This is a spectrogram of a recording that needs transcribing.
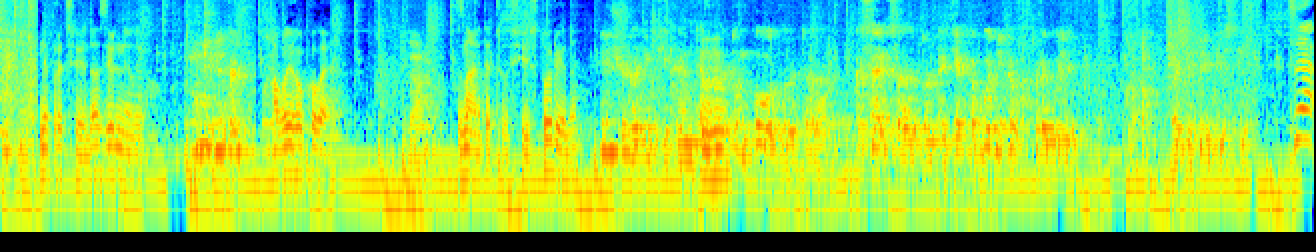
здесь. Не працює, да? Звільнили його. Ну, я так А ви його колеги? Да. Знаєте цю всю історію, да? Еще легенький комментарий по этому поводу. Это касается только тех работников, которые были в этой переписке. Це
